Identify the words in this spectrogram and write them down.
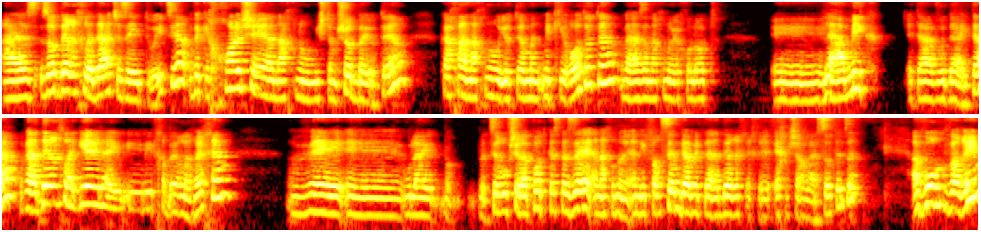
אז זאת דרך לדעת שזה אינטואיציה, וככל שאנחנו משתמשות בה יותר, ככה אנחנו יותר מכירות אותה, ואז אנחנו יכולות אה, להעמיק את העבודה איתה, והדרך להגיע אליה היא להתחבר לרחם, ואולי אה, בצירוף של הפודקאסט הזה אנחנו, אני אפרסם גם את הדרך איך, איך אפשר לעשות את זה. עבור גברים,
